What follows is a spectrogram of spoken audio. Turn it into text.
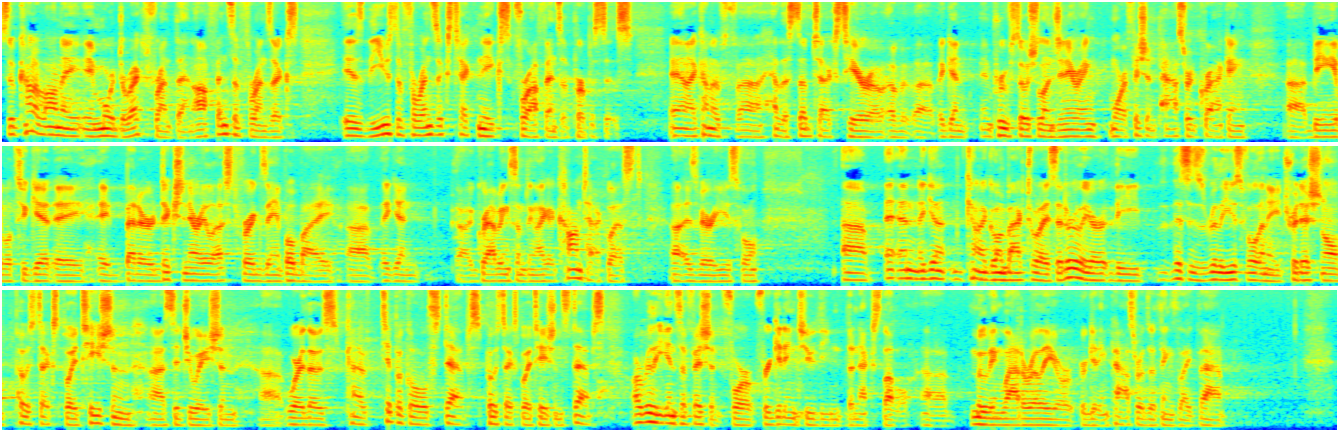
So kind of on a, a, more direct front then, offensive forensics is the use of forensics techniques for offensive purposes. And I kind of uh, have the subtext here of, of uh, again, improved social engineering, more efficient password cracking, uh, being able to get a, a better dictionary list, for example, by, uh, again, uh, grabbing something like a contact list uh, is very useful. Uh, and again, kind of going back to what I said earlier, the, this is really useful in a traditional post-exploitation uh, situation uh, where those kind of typical steps, post-exploitation steps, are really insufficient for, for getting to the, the next level, uh, moving laterally or, or getting passwords or things like that.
